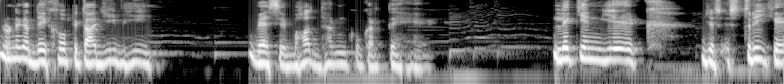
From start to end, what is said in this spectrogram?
उन्होंने कहा, देखो, पिताजी भी वैसे बहुत धर्म को करते हैं, लेकिन ये एक, जिस स्त्री के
